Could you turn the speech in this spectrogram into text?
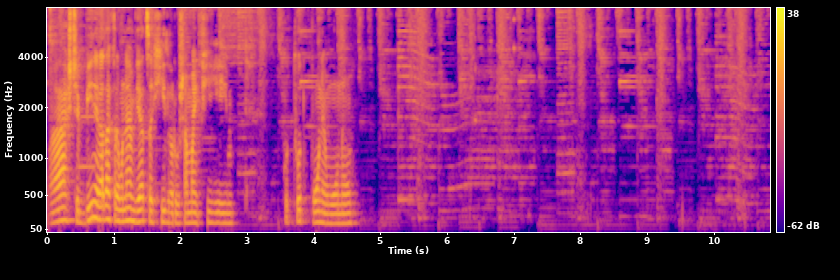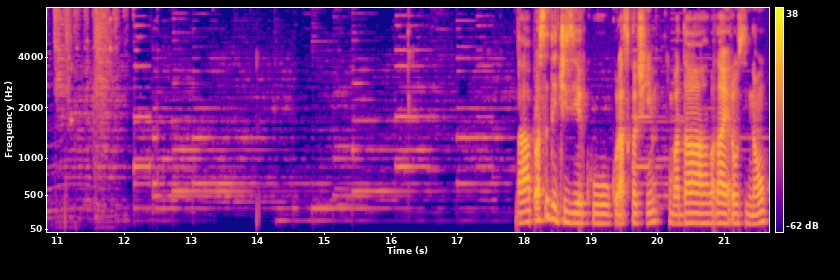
Ah, ce bine era dacă rămânea în viață healer-ul și am mai fi putut pune unul. Da, proastă decizie cu, cu Rascal și va da, va da Eros din nou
